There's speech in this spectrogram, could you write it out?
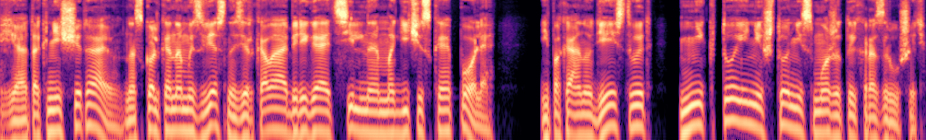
«Я так не считаю. Насколько нам известно, зеркала оберегает сильное магическое поле, и пока оно действует, никто и ничто не сможет их разрушить.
